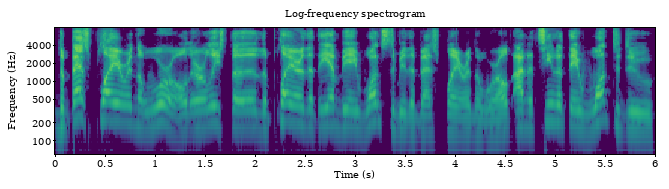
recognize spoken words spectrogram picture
the best player in the world, or at least the the player that the NBA wants to be the best player in the world, on a team that they want to do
